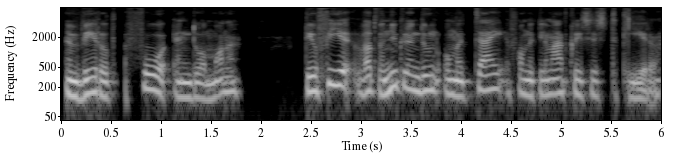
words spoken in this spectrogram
Een wereld voor en door mannen. Deel 4, wat we nu kunnen doen om het tij van de klimaatcrisis te keren.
